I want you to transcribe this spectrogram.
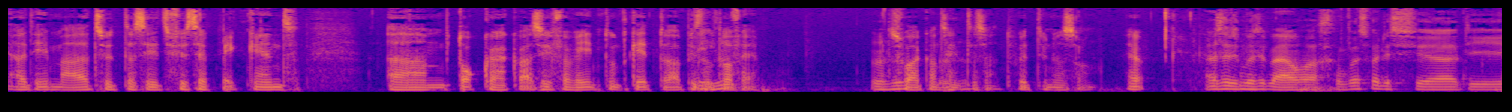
hat eben auch erzählt, dass er jetzt für sein Backend ähm, Docker quasi verwendet und geht da ein bisschen mhm. drauf ein. Mhm. Das war ganz mhm. interessant, wollte ich nur sagen. Ja. Also das muss ich mir auch machen. Was war das für die...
